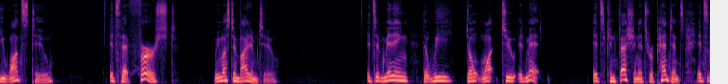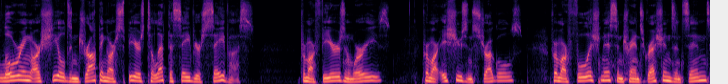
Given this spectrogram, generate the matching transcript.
He wants to. It's that first, we must invite him to. It's admitting that we don't want to admit. It's confession, it's repentance, it's lowering our shields and dropping our spears to let the Savior save us from our fears and worries, from our issues and struggles, from our foolishness and transgressions and sins.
